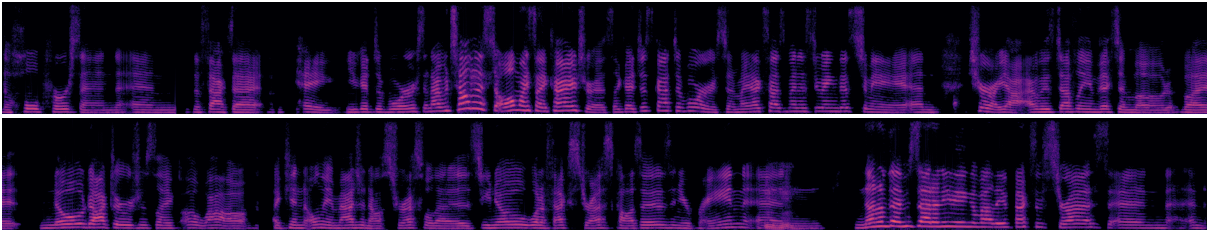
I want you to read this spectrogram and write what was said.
the whole person and the fact that hey, you get divorced. And I would tell this to all my psychiatrists. Like I just got divorced, and my ex husband is doing this to me. And sure, yeah, I was definitely in victim mode, but no doctor was just like, oh wow, I can only imagine how stressful that is. You know what effects stress causes in your brain, and mm-hmm none of them said anything about the effects of stress and and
